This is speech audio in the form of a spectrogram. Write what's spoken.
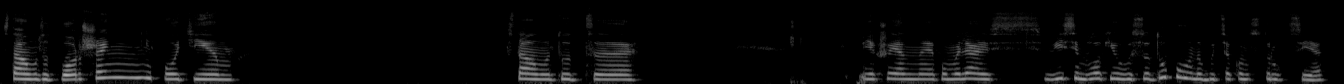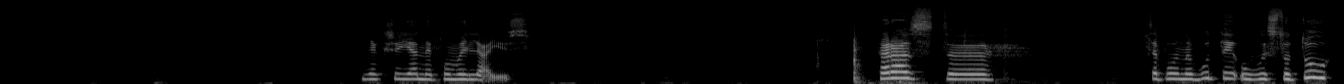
Ставимо тут поршень, потім ставимо тут, е, якщо я не помиляюсь, 8 блоків висоту повинна бути ця конструкція. Якщо я не помиляюсь. Гаразд. е, Це повинно бути у висоту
